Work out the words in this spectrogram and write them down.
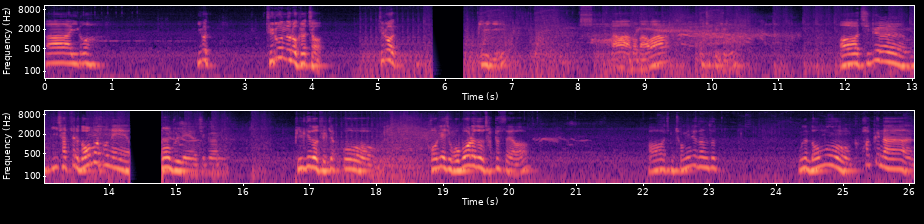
아, 이거. 이거 드론으로, 그렇죠. 드론. 비비기. 나와, 너 나와. 삐죽삐죽. 어, 지금 이 자체로 너무 손해예요. 너무 불리해요, 지금. 빌드도 들켰고, 거기에 지금 오버로드도 잡혔어요. 어, 지금 정인재 선수 오늘 너무 화끈한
